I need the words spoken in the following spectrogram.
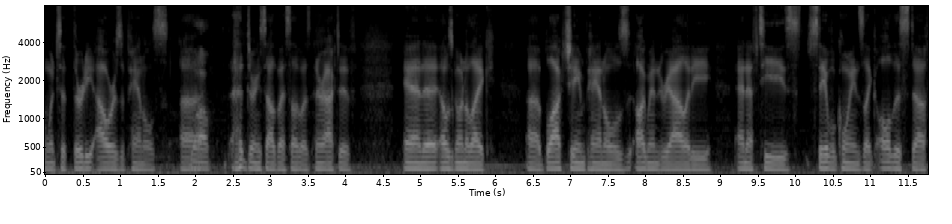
I went to 30 hours of panels uh, Wow. during South by Southwest Interactive, and uh, I was going to like uh, blockchain panels, augmented reality, NFTs, stable coins, like all this stuff,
